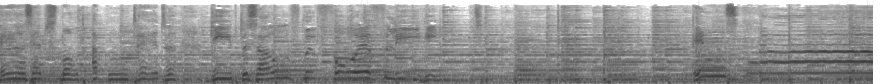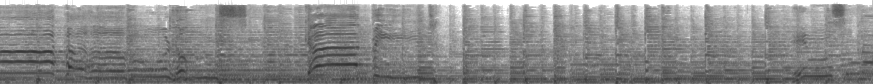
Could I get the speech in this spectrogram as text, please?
Der Selbstmordattentäter gibt es auf, bevor er flieht. Ins Naherholungsgebiet. Ins Naherholungsgebiet.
